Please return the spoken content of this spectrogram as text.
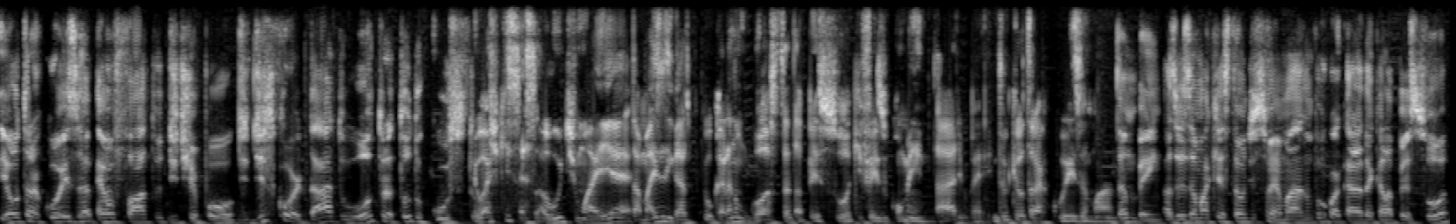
E outra coisa é o fato de, tipo, de discordar do outro a todo custo. Eu acho que essa última aí é, tá mais ligado porque o cara não gosta da pessoa que fez o comentário, velho, do que outra coisa, mano. Também. Às vezes é uma questão disso mesmo. Ah, não vou com a cara daquela pessoa,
